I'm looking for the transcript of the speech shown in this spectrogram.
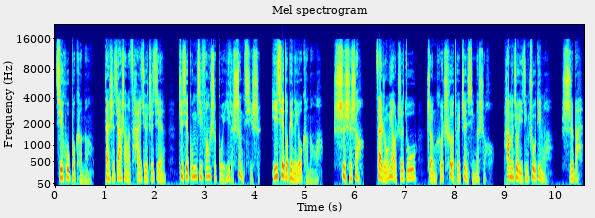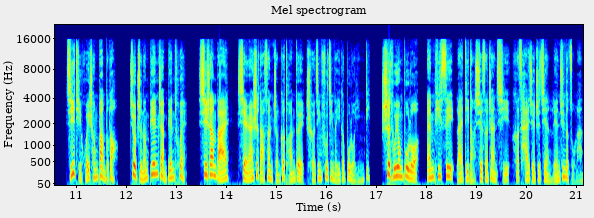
几乎不可能。但是加上了裁决之剑这些攻击方式诡异的圣骑士，一切都变得有可能了。事实上，在荣耀之都整合撤退阵型的时候，他们就已经注定了失败，集体回城办不到，就只能边战边退。西山白显然是打算整个团队扯进附近的一个部落营地，试图用部落 NPC 来抵挡血色战旗和裁决之剑联军的阻拦。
